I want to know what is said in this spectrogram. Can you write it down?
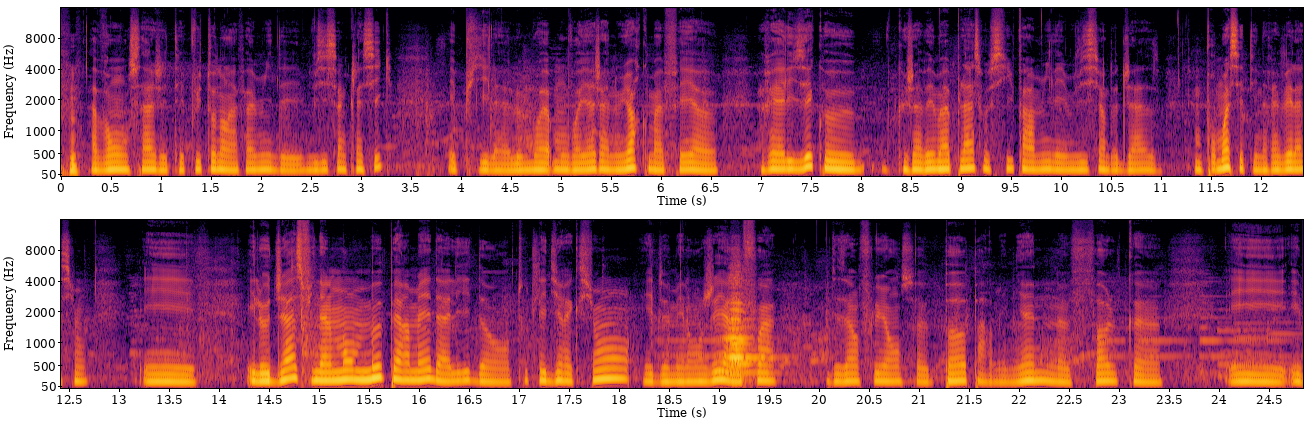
Avant ça, j'étais plutôt dans la famille des musiciens classiques. Et puis mon voyage à New York m'a fait euh, réaliser que, j'avais ma place aussi parmi les musiciens de jazz. Pour moi, c'était une révélation. Et, le jazz, finalement, me permet d'aller dans toutes les directions et de mélanger à la fois des influences euh, pop, arméniennes, folk, euh, et, et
